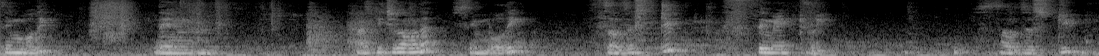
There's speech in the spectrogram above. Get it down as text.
সিম্বলিক দেন আর কি ছিল আমাদের symbolic suggestive symmetry suggestive suggestive.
